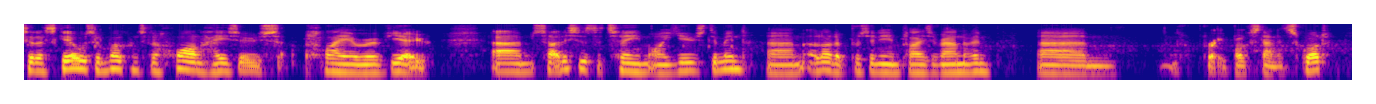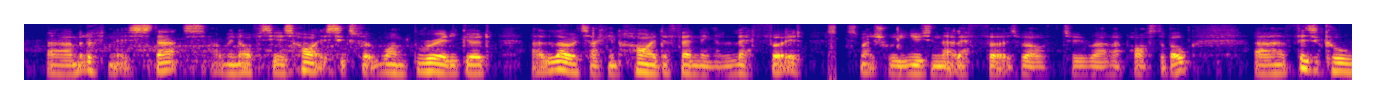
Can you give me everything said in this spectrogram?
other skills and welcome to the Juan Jesus player review. Um, so this is the team I used him in, um, a lot of Brazilian players around him, um, pretty bog standard squad. Um, looking at his stats, I mean obviously his height is 6 foot 1, really good, uh, low attacking, high defending and left footed, so make sure you're using that left foot as well to uh, pass the ball. Uh, physical,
